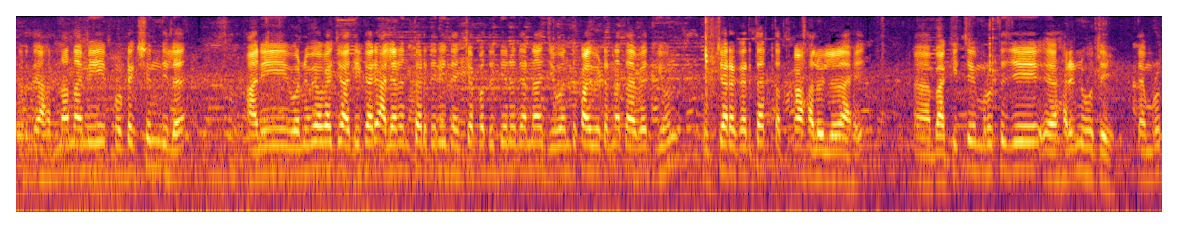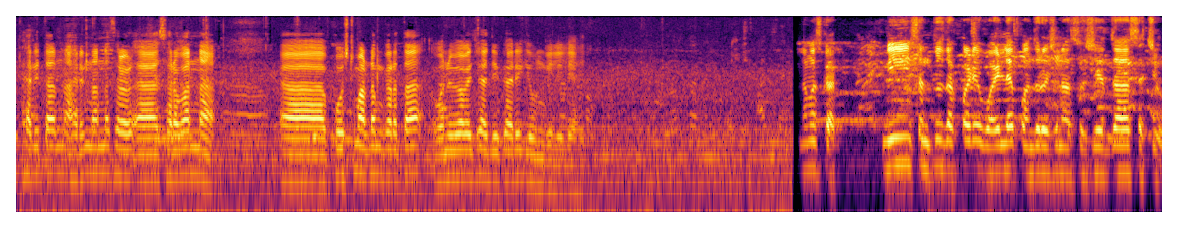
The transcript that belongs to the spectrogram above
तर त्या हरणांना आम्ही प्रोटेक्शन दिलं. आणि वनविभागाचे अधिकारी आल्यानंतर त्यांनी त्यांच्या पद्धतीनं त्यांना जिवंत काळविटांना ताब्यात घेऊन उपचाराकरिता तत्काळ हलवलेलं आहे. बाकीचे मृत जे हरिण होते त्या मृत हरितांना हरिणांना सर सर्वांना पोस्टमार्टम करता वनविभागाचे अधिकारी घेऊन गेलेले आहेत. नमस्कार. मी संतोष दाखवाडे वाईल्ड लाईफ कॉन्झर्वेशन असोसिएशनचा सचिव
